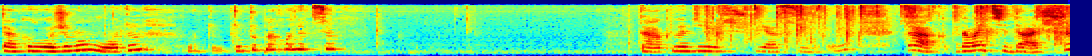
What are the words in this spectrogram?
Так, ложим его. Вот он. Вот он тут, тут находится. Так, надеюсь, что я смогу. Так, давайте дальше.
